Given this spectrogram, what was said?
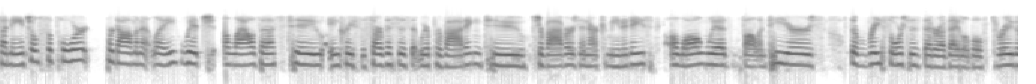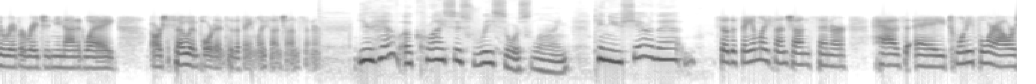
financial support predominantly, which allows us to increase the services that we're providing to survivors in our communities, along with volunteers. The resources that are available through the River Region United Way are so important to the Family Sunshine Center. You have a crisis resource line. Can you share that? So, the Family Sunshine Center has a 24 hour,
